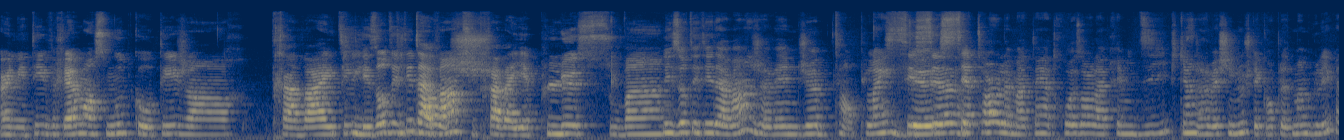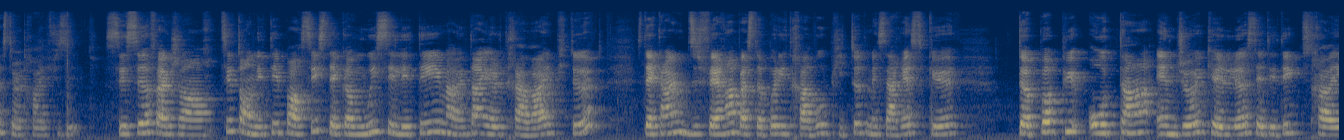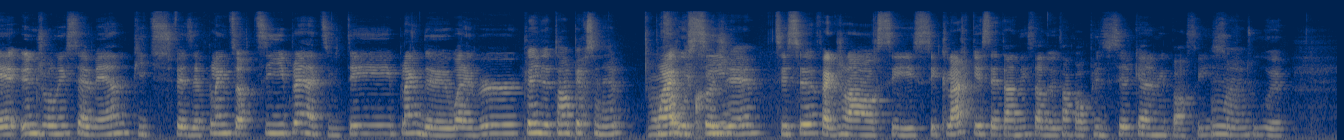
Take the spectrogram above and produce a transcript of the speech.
un été vraiment smooth côté genre travail. les autres étés d'avant, tu travaillais plus souvent. Les autres étés d'avant, j'avais une job temps plein de C'est ça. 7h le matin à 3h l'après-midi. Puis quand j'arrivais chez nous, j'étais complètement brûlée parce que c'était un travail physique. C'est ça, fait que genre, tu sais, ton été passé, c'était comme oui, c'est l'été, mais en même temps, il y a le travail, puis tout. C'était quand même différent parce que t'as pas les travaux, puis tout, mais ça reste que t'as pas pu autant enjoy que là, cet été, que tu travaillais une journée semaine, puis tu faisais plein de sorties, plein d'activités, plein de whatever. Plein de temps personnel. Ouais, aussi. C'est ça, fait que genre, c'est c'est clair que cette année, ça doit être encore plus difficile que l'année passée, Ouais. surtout. euh,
